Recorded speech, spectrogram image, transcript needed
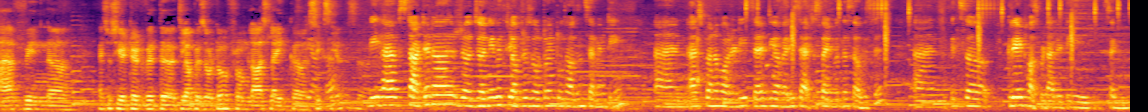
I've been uh, associated with the Club Resorto from last like uh, six years. We have started our uh, journey with Club Resorto in 2017, and as Pranav already said, we are very satisfied with the services, and it's a great hospitality segment.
